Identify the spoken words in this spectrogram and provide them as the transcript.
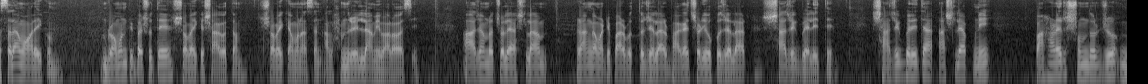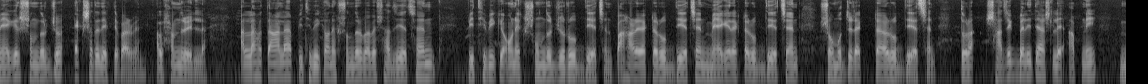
আসসালামু আলাইকুম। ভ্রমণ পিপাসুতে সবাইকে স্বাগতম। সবাই কেমন আছেন? আলহামদুলিল্লাহ, আমি ভালো আছি। আজ আমরা চলে আসলাম রাঙ্গামাটি পার্বত্য জেলার বাঘাইছড়ি উপজেলার সাজেক ভ্যালিতে। সাজেক ভ্যালিতে আসলে আপনি পাহাড়ের সৌন্দর্য, মেঘের সৌন্দর্য একসাথে দেখতে পারবেন। আলহামদুলিল্লাহ। আল্লাহ তাআলা পৃথিবীকে অনেক সুন্দরভাবে সাজিয়েছেন। পৃথিবীকে অনেক সৌন্দর্য রূপ দিয়েছেন, পাহাড়ের একটা রূপ দিয়েছেন, মেঘের একটা রূপ দিয়েছেন, সমুদ্রের একটা রূপ দিয়েছেন। তো সাজেক ভ্যালিতে আসলে আপনি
